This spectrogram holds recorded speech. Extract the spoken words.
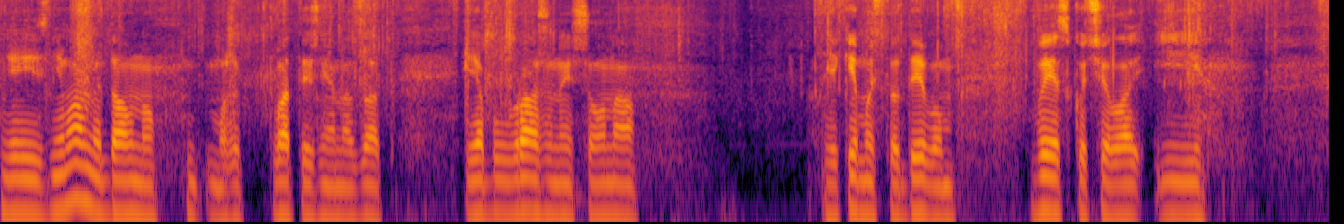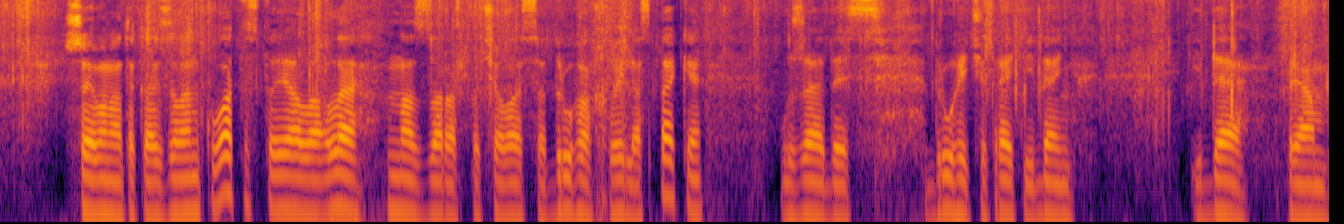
я її знімав недавно, може два тижні назад. І я був вражений, що вона якимось то дивом вискочила і ще вона така зеленкувата стояла, але в нас зараз почалася друга хвиля спеки. Уже десь другий чи третій день іде прям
